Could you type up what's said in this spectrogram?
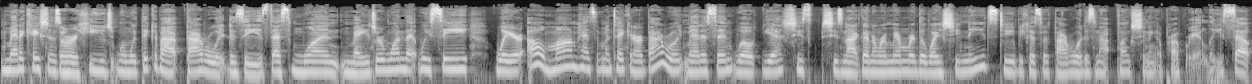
medications are a huge. When we think about thyroid disease that's one major one that we see where oh mom hasn't been taking her thyroid medicine. Well yes she's she's not going to remember the way she needs to because her thyroid is not functioning appropriately. So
